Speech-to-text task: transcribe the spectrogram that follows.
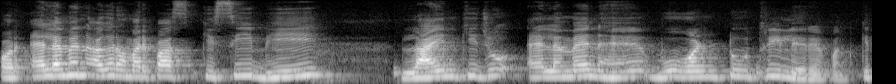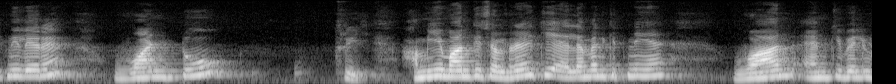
और एल अगर हमारे पास किसी भी लाइन की जो एल है, वो वन टू थ्री ले रहे हैं अपन। कितनी ले रहे हैं? वन टू थ्री हम ये मान के चल रहे हैं कि एल कितनी है? वन एम की वैल्यू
